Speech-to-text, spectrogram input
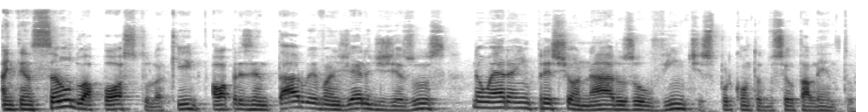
A intenção do apóstolo aqui, ao apresentar o Evangelho de Jesus, não era impressionar os ouvintes por conta do seu talento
